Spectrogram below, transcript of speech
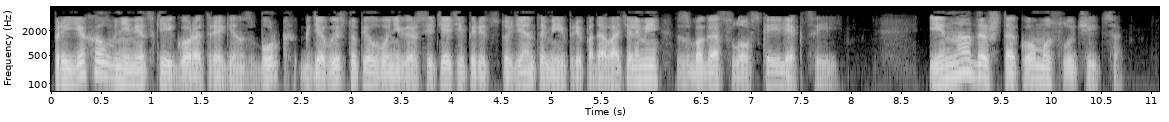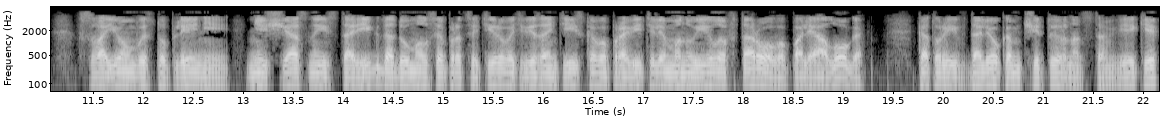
приехал в немецкий город Регенсбург, где выступил в университете перед студентами и преподавателями с богословской лекцией. И надо ж такому случиться. В своем выступлении несчастный старик додумался процитировать византийского правителя Мануила II Палеолога, который в далеком XIV веке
